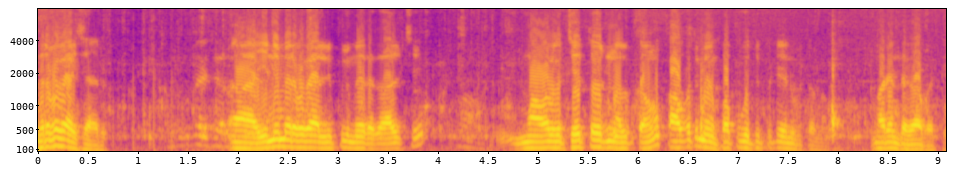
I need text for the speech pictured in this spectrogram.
మిరపకాయ చారు. ఆ, ఎన్ని మిరపకాయలు నిప్పుల మీద కాల్చి మామూలుగా చేతితో నలుపుతాము కాకపోతే మేము పప్పు గుత్తి పెట్టి ఎనుపుతున్నాం మరింత కాబట్టి.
